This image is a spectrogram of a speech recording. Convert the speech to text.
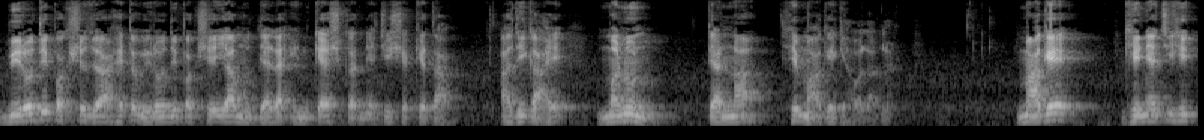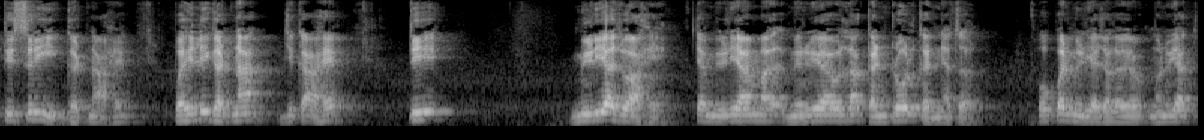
विरोधी पक्ष जो आहे तो विरोधी पक्ष या मुद्द्याला इनकॅश करण्याची शक्यता अधिक आहे. म्हणून त्यांना हे मागे घ्यावं लागलं. मागे घेण्याची ही तिसरी घटना आहे. पहिली घटना जी काय आहे ती मीडिया जो आहे त्या मीडिया मीडियाला कंट्रोल करण्याचं ओपन मीडिया ज्याला म्हणूयात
